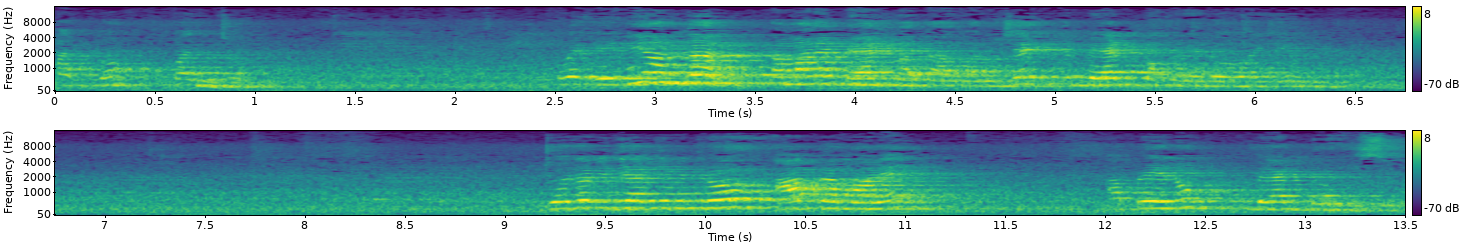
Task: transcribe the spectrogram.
હાથનો પંજો. હવે એની અંદર તમારે બેટ બતાવવાનું. બેટ પકડેલો હોય એવું વિદ્યાર્થી મિત્રો આ પ્રમાણે આપણે એનું બેટ દોરીશું.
